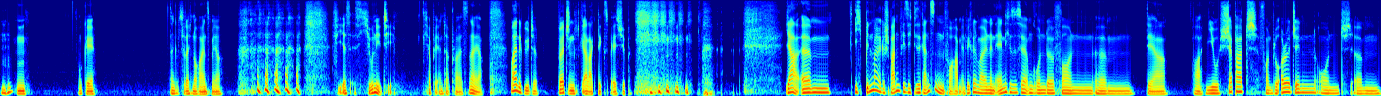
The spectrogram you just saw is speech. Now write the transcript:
Mhm. Hm. Okay. Dann gibt es vielleicht noch eins mehr. VSS Unity. Ich habe hier Enterprise. Naja, meine Güte. Virgin Galactic Spaceship. ja, ähm, ich bin mal gespannt, wie sich diese ganzen Vorhaben entwickeln, weil ein ähnliches ist ja im Grunde von ähm, der oh, New Shepard von Blue Origin und ähm,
